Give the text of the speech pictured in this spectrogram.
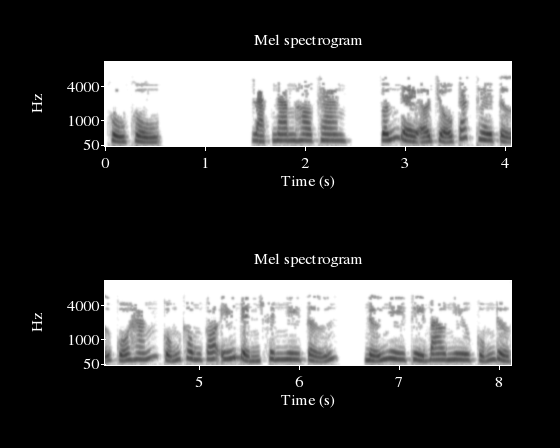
Khụ khụ. Lạc Nam ho khan, vấn đề ở chỗ các thê tử của hắn cũng không có ý định sinh nhi tử, nữ nhi thì bao nhiêu cũng được.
